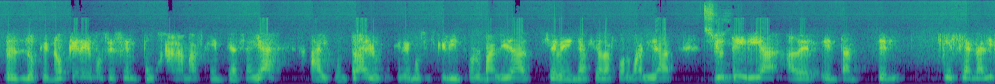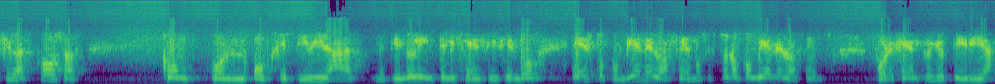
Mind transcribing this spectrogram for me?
Entonces lo que no queremos es empujar a más gente hacia allá. Al contrario, lo que queremos es que la informalidad se venga hacia la formalidad. Yo te diría, a ver, en, en, que se analicen las cosas con, con objetividad, metiéndole inteligencia, diciendo esto conviene, lo hacemos, esto no conviene, lo hacemos. Por ejemplo, yo te diría,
